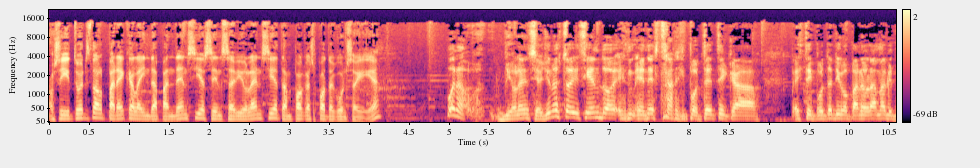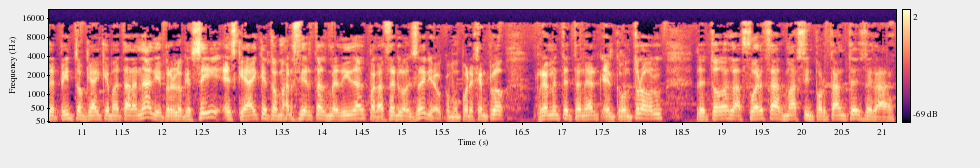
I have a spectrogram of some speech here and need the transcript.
O sigui, tu ets del parer que la independència sense violència tampoc es pot aconseguir, eh? Bueno, violencia. Yo no estoy diciendo en, en esta hipotética, este hipotético panorama que te pinto que hay que matar a nadie, pero lo que sí es que hay que tomar ciertas medidas para hacerlo en serio, como por ejemplo realmente tener el control de todas las fuerzas más importantes de la,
